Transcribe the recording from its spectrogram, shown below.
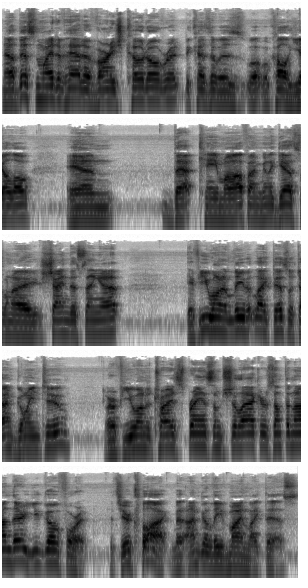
Now this might have had a varnish coat over it because it was what we'll call yellow. And that came off, I'm going to guess, when I shine this thing up. If you want to leave it like this, which I'm going to, or if you want to try spraying some shellac or something on there, you go for it. It's your clock, but I'm going to leave mine like this.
